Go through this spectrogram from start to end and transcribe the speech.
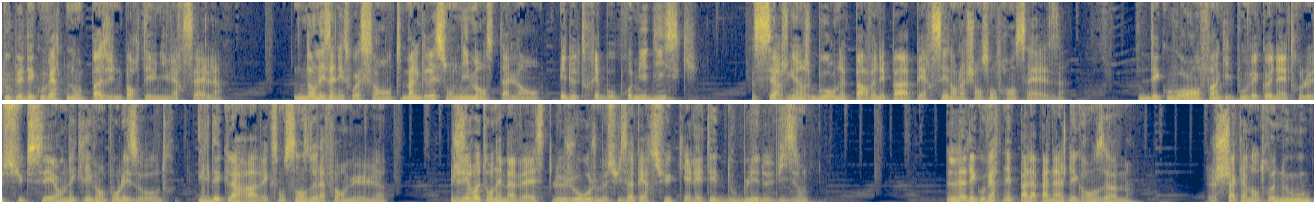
Toutes les découvertes n'ont pas une portée universelle. Dans les années 60, malgré son immense talent et de très beaux premiers disques, Serge Gainsbourg ne parvenait pas à percer dans la chanson française. Découvrant enfin qu'il pouvait connaître le succès en écrivant pour les autres, il déclara avec son sens de la formule J'ai retourné ma veste le jour où je me suis aperçu qu'elle était doublée de visons. La découverte n'est pas l'apanage des grands hommes. Chacun d'entre nous,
